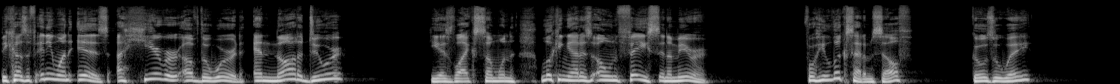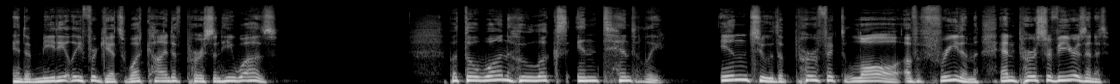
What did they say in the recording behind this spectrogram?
Because if anyone is a hearer of the word and not a doer, he is like someone looking at his own face in a mirror. For he looks at himself, goes away, and immediately forgets what kind of person he was. But the one who looks intently into the perfect law of freedom and perseveres in it,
